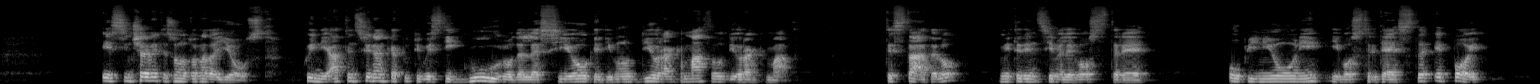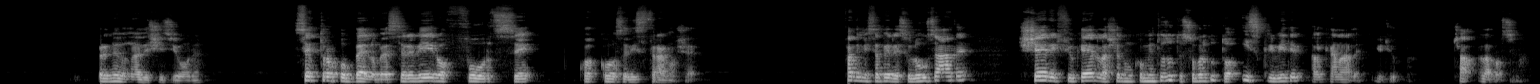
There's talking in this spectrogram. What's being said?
e sinceramente sono tornato a Yoast quindi attenzione anche a tutti questi guru dell'SEO che dicono Dio rank math o Dio rank math. Testatelo, mettete insieme le vostre opinioni, i vostri test e poi prendete una decisione. Se è troppo bello per essere vero, forse qualcosa di strano c'è. Fatemi sapere se lo usate, share if you care, lasciate un commento sotto e soprattutto iscrivetevi al canale YouTube. Ciao, alla prossima!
